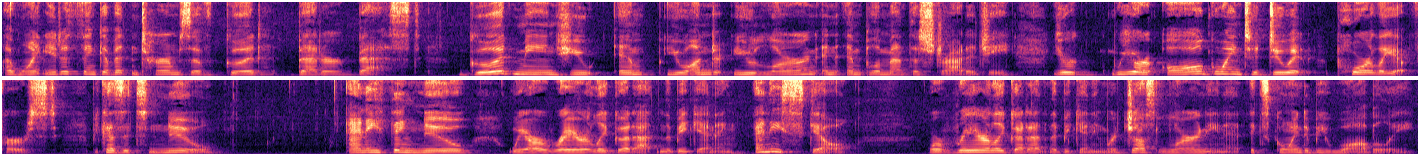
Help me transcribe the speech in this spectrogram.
I want you to think of it in terms of good, better, best. Good means you imp, you under you learn and implement the strategy. You're we are all going to do it poorly at first because it's new. Anything new we are rarely good at in the beginning. Any skill we're rarely good at in the beginning. We're just learning it. It's going to be wobbly.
